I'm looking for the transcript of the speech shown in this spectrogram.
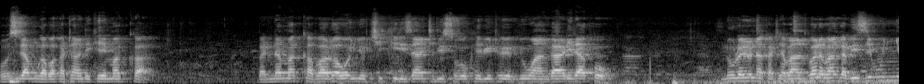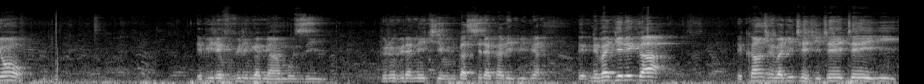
Obusiraamu nga bakatandika emakka bannamakka balwawo nnyo kikkiriza nti bisoboka ebintu ebyo biwangalirako nolwaliro nakati abantu balaba nga bizibu nnyo. Ebirevu biringa byambuzi birobira nekirevu kaseera kali ne bajereka ekanzu nebagita ekiteeteeyi.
